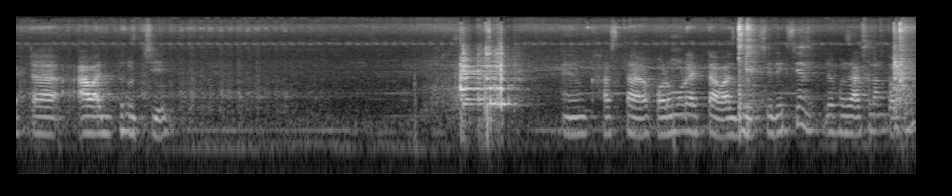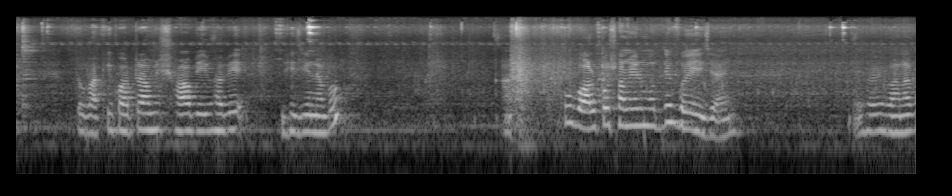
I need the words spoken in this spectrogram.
একটা আওয়াজ ধরছে। খাস্তা কড়মড়ো একটা আওয়াজ ধরছে, দেখছেন? যখন রাখলাম তখন। তো বাকি কটা আমি সব এইভাবে ভেজে নেব। খুব অল্প সময়ের মধ্যে হয়ে যায়। এভাবে বানাবেন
